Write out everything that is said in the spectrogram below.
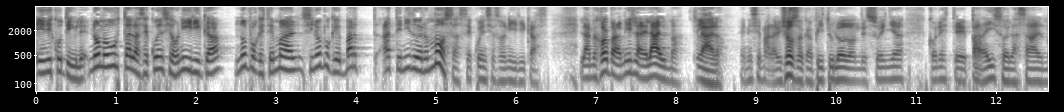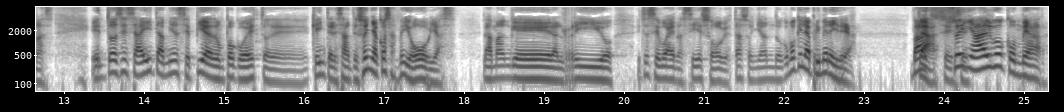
Indiscutible. No me gusta la secuencia onírica, no porque esté mal, sino porque Bart ha tenido hermosas secuencias oníricas. La mejor para mí es la del alma, Claro. En ese maravilloso capítulo donde sueña con este paraíso de las almas. Entonces ahí también se pierde un poco esto de... Qué interesante. Sueña cosas medio obvias. La manguera, el río. Entonces, bueno, sí, es obvio. Está soñando. Como que es la primera idea. Claro, sí, sueña algo con mear.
